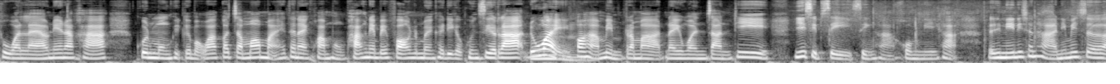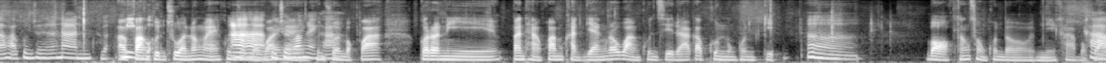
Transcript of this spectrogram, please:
ชวนแล้วเนี่ยนะคะ คุณมงคลกิจก็บอกว่าก็จะมอบหมายให้ทนายความของพรรคเนี่ยไปฟ้องดำเนินคดีกับคุณศิระด้วยอืมข้อหาหมิ่นประมาทในวันจันทร์ที่ 24 สิงหาคมนี้ค่ะ แต่ทีนี้ดิฉันหานี่ไม่เจออะค่ะ คุณชนนันท์เอามีฟังคนคุณชวนบ้างไหมคุณชวนอ่าบอกว่าคุณชวนว่าไงไงคุณคะชวนบอกว่ากรณีปัญหาความขัดแย้งระหว่างคุณศิระกับคุณมงคลกิจเออ บอกทั้งสองคนแบบแบบนี้ค่ะ บอกค่ะว่า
